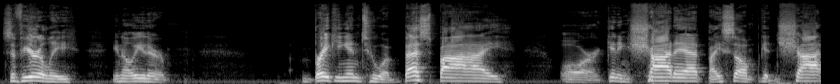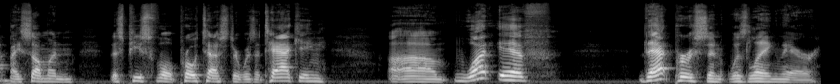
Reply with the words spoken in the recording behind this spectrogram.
severely, you know, either breaking into a Best Buy or getting shot at by some, getting shot by someone this peaceful protester was attacking. Um, what if that person was laying there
